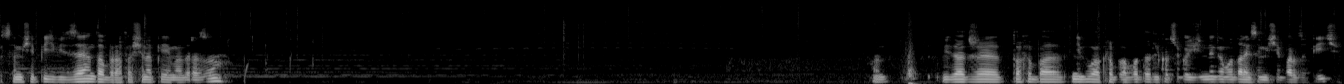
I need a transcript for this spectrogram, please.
Chce mi się pić, widzę. Dobra, to się napijemy od razu. Widać, że to chyba nie była kropla wody, tylko czegoś innego, bo dalej chce mi się bardzo pić.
